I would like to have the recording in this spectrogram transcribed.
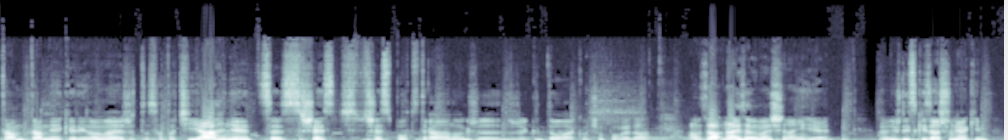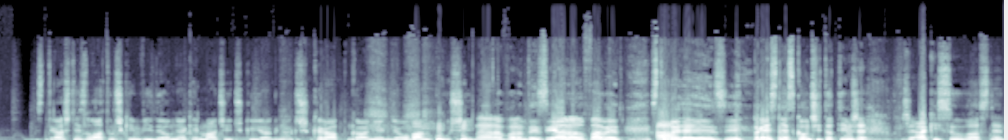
tam, tam niekedy normálne, že to sa to tiahne cez 6, 6 podstránok, že, že kto ako čo povedal. A za, najzaujímavejšie na nich je, že oni vždycky začnú nejakým strašne zlatúčkým videom nejakej mačičky, jak nejak škrapka niekde o vankúši. No, no, potom ty si analfabet, si. Presne, skončí to tým, že, že akí sú vlastne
